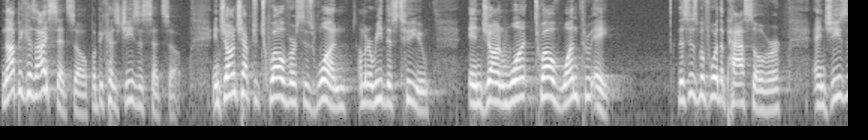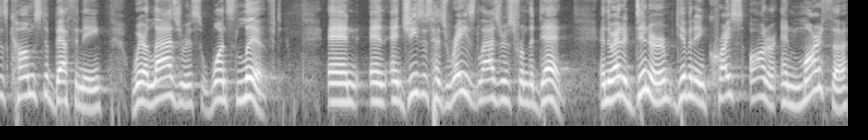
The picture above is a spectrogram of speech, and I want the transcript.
not because I said so, but because Jesus said so. In John chapter 12, verses 1, I'm going to read this to you. In John 1, 12, 1 through 8. This is before the Passover, and Jesus comes to Bethany where Lazarus once lived. And, and, and Jesus has raised Lazarus from the dead. And they're at a dinner given in Christ's honor, and Martha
